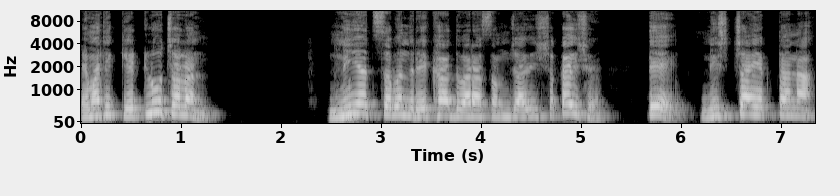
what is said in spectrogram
એમાંથી કેટલું ચલન નિયત સંબંધ રેખા દ્વારા સમજાવી શકાય છે? તે નિશ્ચાયકતાના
